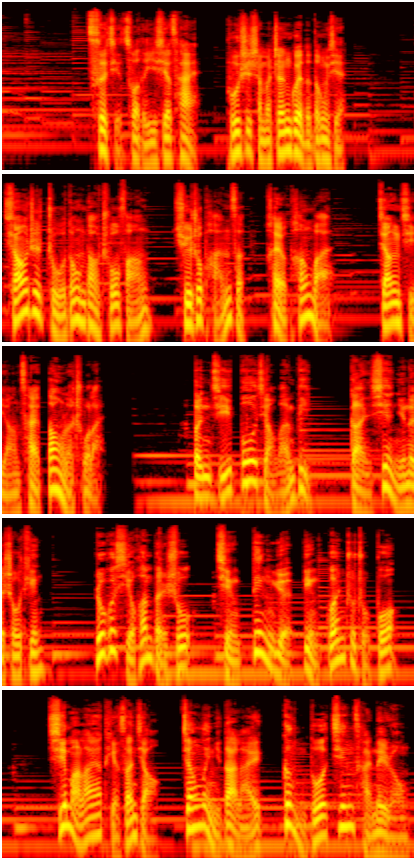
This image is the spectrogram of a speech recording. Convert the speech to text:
自己做的一些菜，不是什么珍贵的东西。乔治主动到厨房取出盘子，还有汤碗。将几样菜倒了出来。本集播讲完毕，感谢您的收听。如果喜欢本书，请订阅并关注主播。喜马拉雅铁三角将为你带来更多精彩内容。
